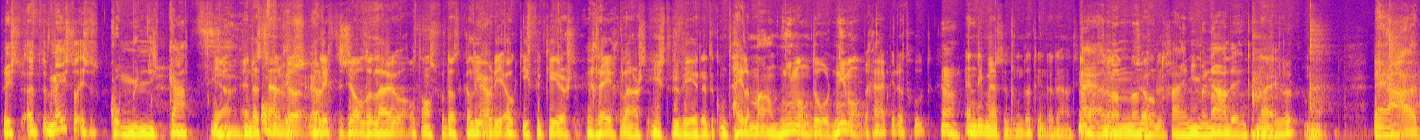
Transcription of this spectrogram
er is, het, meestal is het communicatie. Ja, en dat zijn wel, is, wellicht dezelfde lui, althans voor dat kaliber... Ja. die ook die verkeersregelaars instrueren. Er komt helemaal niemand door. Niemand, begrijp je dat goed? Ja. En die mensen doen dat inderdaad. Nou ja, en zo- dan, dan, zo dan dus. ga je niet meer nadenken Nee, natuurlijk. nee. Nou ja,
